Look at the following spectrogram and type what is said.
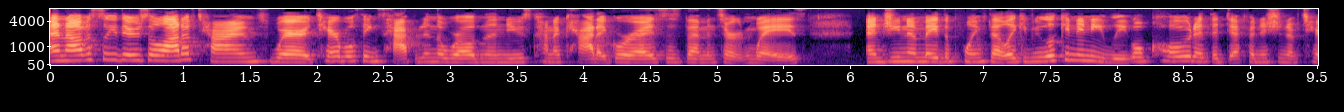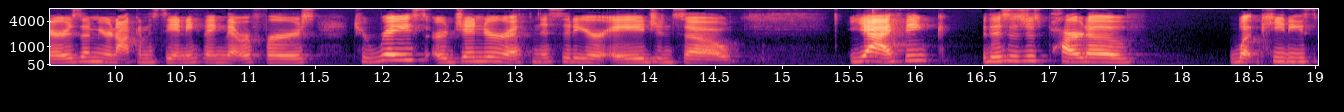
and obviously, there's a lot of times where terrible things happen in the world and the news kind of categorizes them in certain ways. And Gina made the point that, like, if you look in any legal code at the definition of terrorism, you're not going to see anything that refers to race or gender or ethnicity or age. And so, yeah, I think this is just part of what PD's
